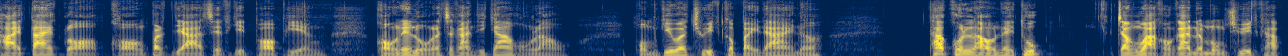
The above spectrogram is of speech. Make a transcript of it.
ภายใต้กรอบของปรัชญาเศรษฐกิจพอเพียง ของในหลวงรัชกาลที่ 9 ของเรา ผมคิดว่าชีวิตก็ไปได้เนาะ ถ้าคนเราในทุกจังหวะของการดำรงชีวิตครับ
